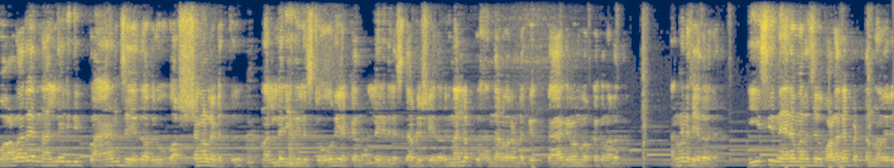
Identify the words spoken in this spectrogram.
വളരെ നല്ല രീതിയിൽ പ്ലാൻ ചെയ്ത് അവർ വർഷങ്ങളെടുത്ത് നല്ല രീതിയിൽ സ്റ്റോറിയൊക്കെ നല്ല രീതിയിൽ എസ്റ്റാബ്ലിഷ് ചെയ്ത് അവർ നല്ല എന്താണ് പറയേണ്ടത്? ബാക്ക്ഗ്രൗണ്ട് വർക്ക് ഒക്കെ നടത്തി. അങ്ങനെ ചെയ്തവരാ. ഈസി സി നേരെ മറിച്ച് വളരെ പെട്ടെന്ന് അവർ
